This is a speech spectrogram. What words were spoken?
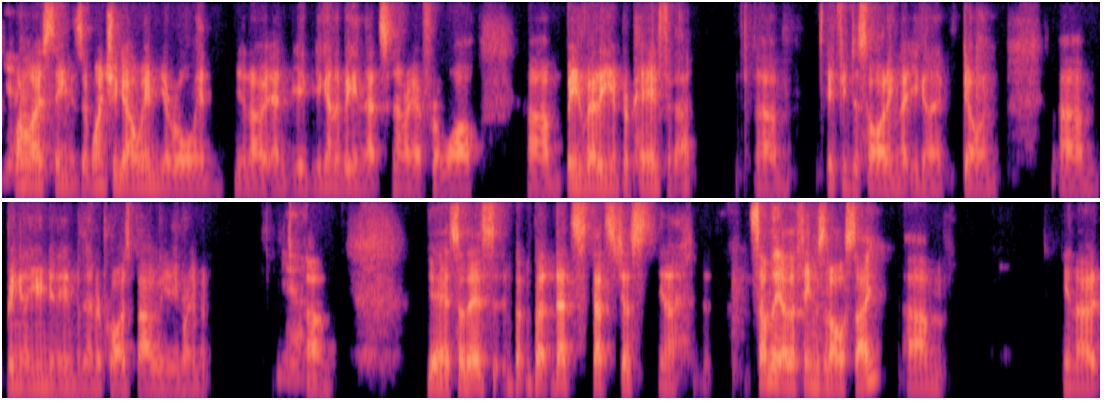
yeah. one of those things that once you go in, you're all in. You know, and you, are going to be in that scenario for a while. Um, be ready and prepared for that. Um, if you're deciding that you're going to go and um, bring a union in with an enterprise bargaining agreement. Yeah. Um, yeah. So there's, but but that's that's just you know some of the other things that I'll say. Um, you know,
